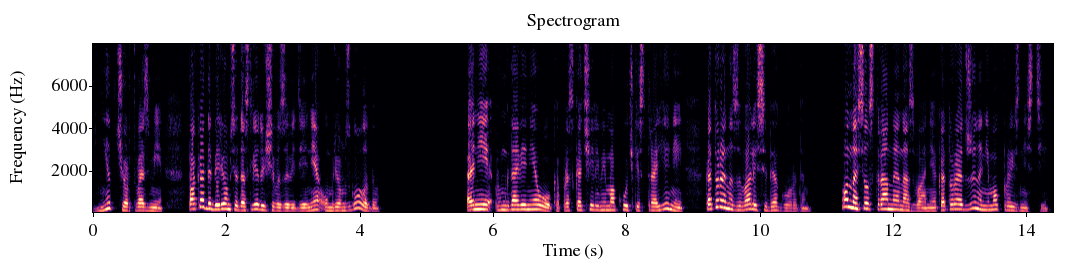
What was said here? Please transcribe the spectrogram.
Нет, черт возьми. Пока доберемся до следующего заведения, умрем с голоду. Они в мгновение ока проскочили мимо кучки строений, которые называли себя городом. Он носил странное название, которое Джина не мог произнести —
